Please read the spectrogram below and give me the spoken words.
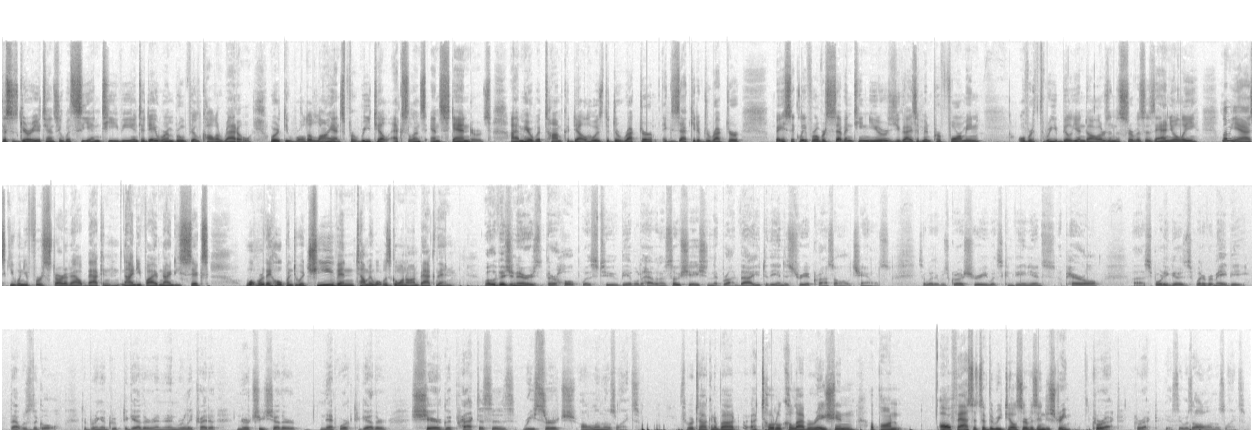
This is Gary Atencio with CNTV, and today we're in Broomfield, Colorado. We're at the World Alliance for Retail Excellence and Standards. I'm here with Tom Cadell, who is the director, executive director. Basically, for over 17 years, you guys have been performing over $3 billion in the services annually. Let me ask you, when you first started out back in 95, 96, what were they hoping to achieve, and tell me what was going on back then? Well, the visionaries, their hope was to be able to have an association that brought value to the industry across all channels. So whether it was grocery, whether it's convenience, apparel, uh, sporting goods, whatever it may be, that was the goal, to bring a group together and, and really try to nurture each other, network together, share good practices, research, all along those lines. So we're talking about a total collaboration upon all facets of the retail service industry. Correct, correct. Yes, it was all on those lines.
